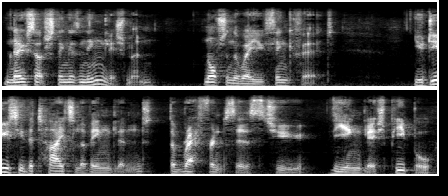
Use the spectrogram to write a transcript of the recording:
no such thing as an Englishman, not in the way you think of it. You do see the title of England, the references to the English people,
